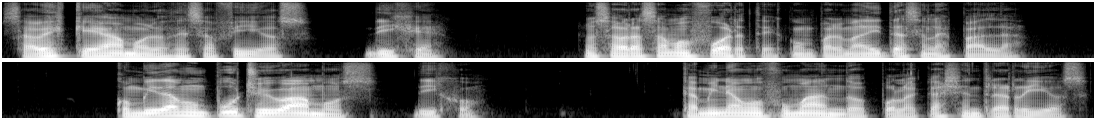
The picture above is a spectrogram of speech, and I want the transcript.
Sabes que amo los desafíos, dije. Nos abrazamos fuerte, con palmaditas en la espalda. Convidame un pucho y vamos, dijo. Caminamos fumando por la calle Entre Ríos.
